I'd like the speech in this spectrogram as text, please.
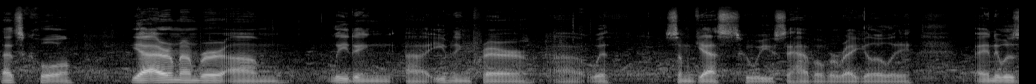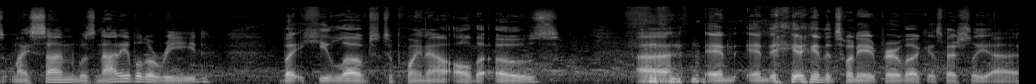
That's cool. Yeah, I remember um, leading uh, evening prayer uh, with some guests who we used to have over regularly, and it was my son was not able to read but he loved to point out all the O's. Uh, and and in the 28 prayer book, especially uh,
